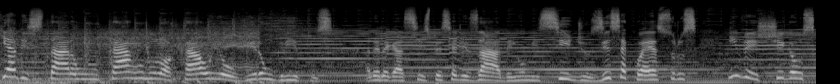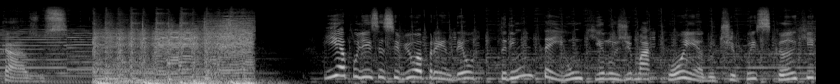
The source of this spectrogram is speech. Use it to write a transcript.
que avistaram um carro no local e ouviram gritos. A delegacia especializada em homicídios e sequestros investiga os casos. E a Polícia Civil apreendeu 31 quilos de maconha do tipo skunk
